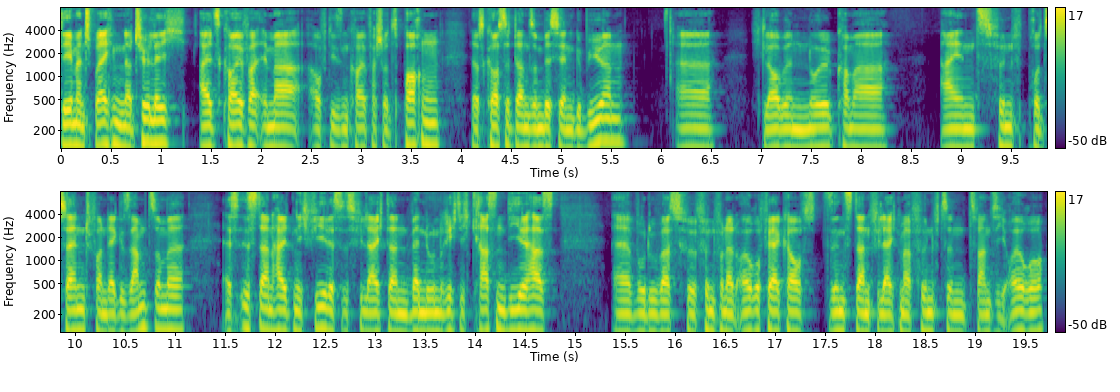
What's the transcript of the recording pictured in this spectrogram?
Dementsprechend natürlich als Käufer immer auf diesen Käuferschutz pochen. Das kostet dann so ein bisschen Gebühren. Äh, ich glaube 0,15 Prozent von der Gesamtsumme. Es ist dann halt nicht viel. Es ist vielleicht dann, wenn du einen richtig krassen Deal hast, äh, wo du was für 500 Euro verkaufst, sind es dann vielleicht mal 15, 20 Euro.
